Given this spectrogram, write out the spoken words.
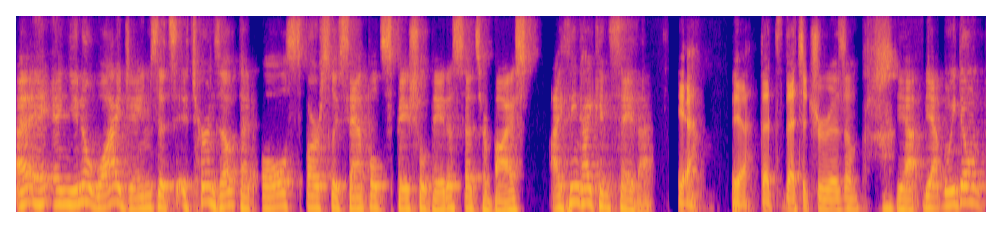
And, and you know why, James? It's, it turns out that all sparsely sampled spatial data sets are biased. I think I can say that. Yeah yeah that's that's a truism. Yeah yeah But we don't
